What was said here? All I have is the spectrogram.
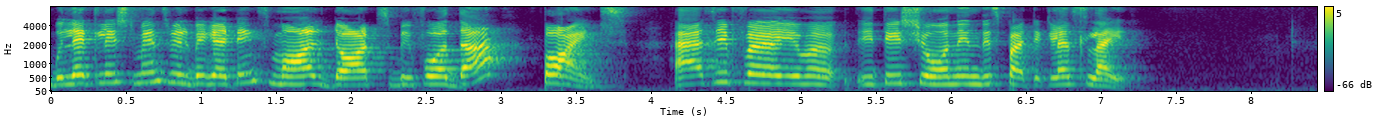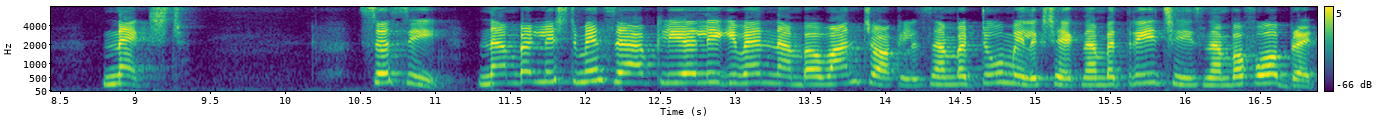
Bullet list means we'll be getting small dots before the points as if uh, it is shown in this particular slide. Next. So see, number list means they have clearly given number 1 chocolates, number 2 milkshake, number 3 cheese, number 4 bread.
